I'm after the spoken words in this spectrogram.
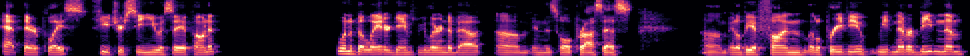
at their place, future CUSA opponent. One of the later games we learned about um, in this whole process. Um, it'll be a fun little preview. We've never beaten them.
